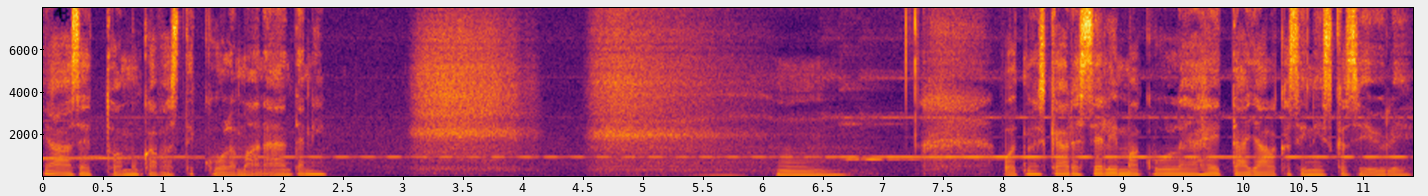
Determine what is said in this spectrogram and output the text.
ja asettua mukavasti kuulemaan ääntäni. Hmm. Voit myös käydä selinmakuulle ja heittää jalkasi niskasi yli.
